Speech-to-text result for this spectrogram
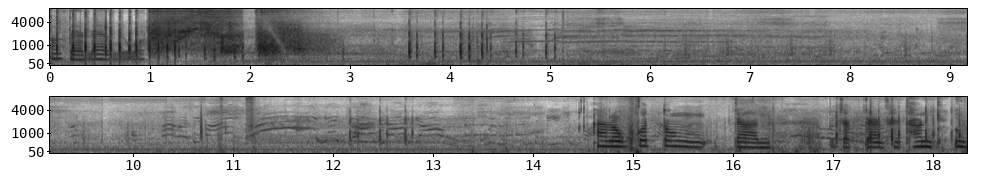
ตั้งแต่แรกเลยวะ เราก็ต้องการไปจัดการไททันอืม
